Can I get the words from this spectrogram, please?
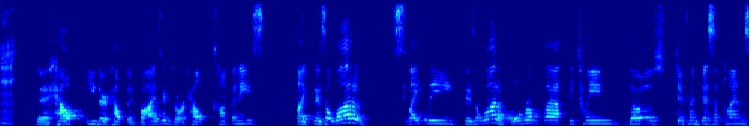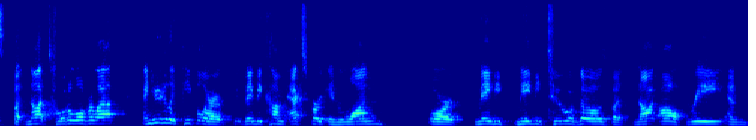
Mm. to help either help advisors or help companies. Like there's a lot of slightly there's a lot of overlap between those different disciplines but not total overlap and usually people are they become expert in one or maybe maybe two of those but not all three and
